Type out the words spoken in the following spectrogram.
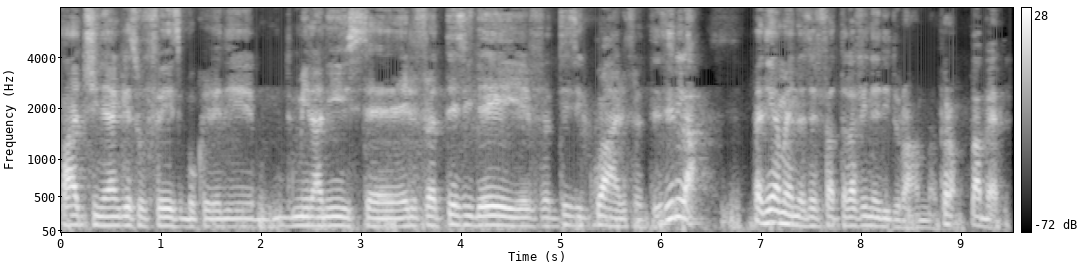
pagine anche su Facebook di milaniste, il Frattesi Day, il Frattesi qua, il Frattesi là. Praticamente si è fatta la fine di Turam, però vabbè.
